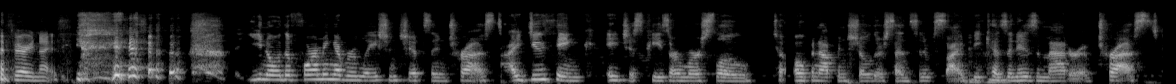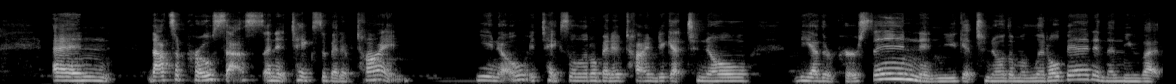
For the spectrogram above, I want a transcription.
Very nice. you know, the forming of relationships and trust. I do think HSPs are more slow to open up and show their sensitive side mm-hmm. because it is a matter of trust. And that's a process and it takes a bit of time. You know, it takes a little bit of time to get to know the other person and you get to know them a little bit and then you let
